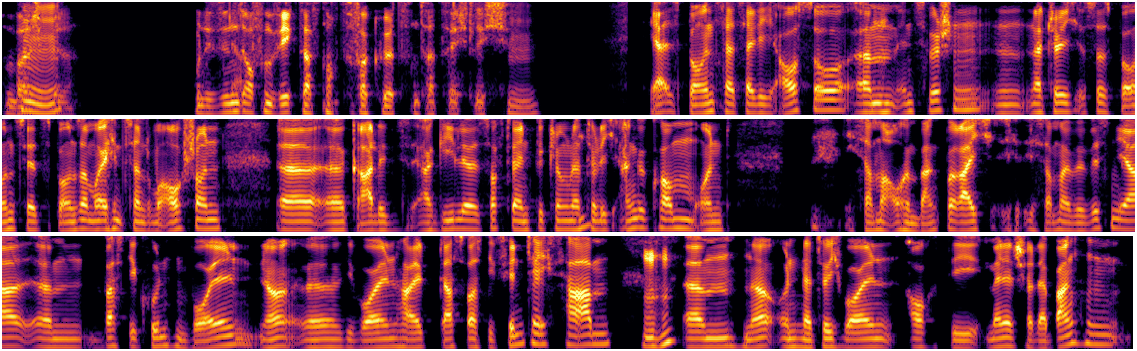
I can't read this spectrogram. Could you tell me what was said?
Zum Beispiel. Mhm. Und die sind ja. auf dem Weg, das noch zu verkürzen tatsächlich. Hm. Ja, ist bei uns tatsächlich auch so ähm, mhm. inzwischen. Natürlich ist das bei uns jetzt, bei unserem Rechenzentrum auch schon äh, äh, gerade diese agile Softwareentwicklung mhm. natürlich angekommen und ich sag mal auch im Bankbereich, ich, ich sag mal, wir wissen ja, ähm, was die Kunden wollen. Ne? Äh, die wollen halt das, was die Fintechs haben. Mhm. Ähm, ne? Und natürlich wollen auch die Manager der Banken,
